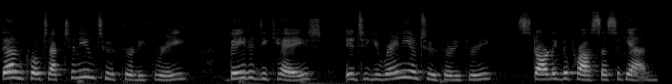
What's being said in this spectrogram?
Then protactinium-233 beta decays into uranium-233, starting the process again.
